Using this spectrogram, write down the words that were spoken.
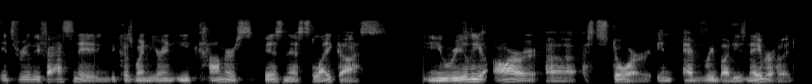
it's really fascinating because when you're an e-commerce business like us, you really are a, a store in everybody's neighborhood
